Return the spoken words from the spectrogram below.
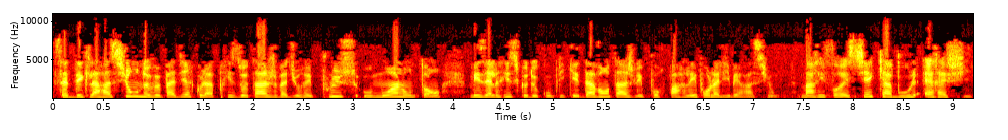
Cette déclaration ne veut pas dire que la prise d'otage va durer plus ou moins longtemps, mais elle risque de compliquer davantage les pourparlers pour la libération. Marie Forestier, Kaboul, RFI.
